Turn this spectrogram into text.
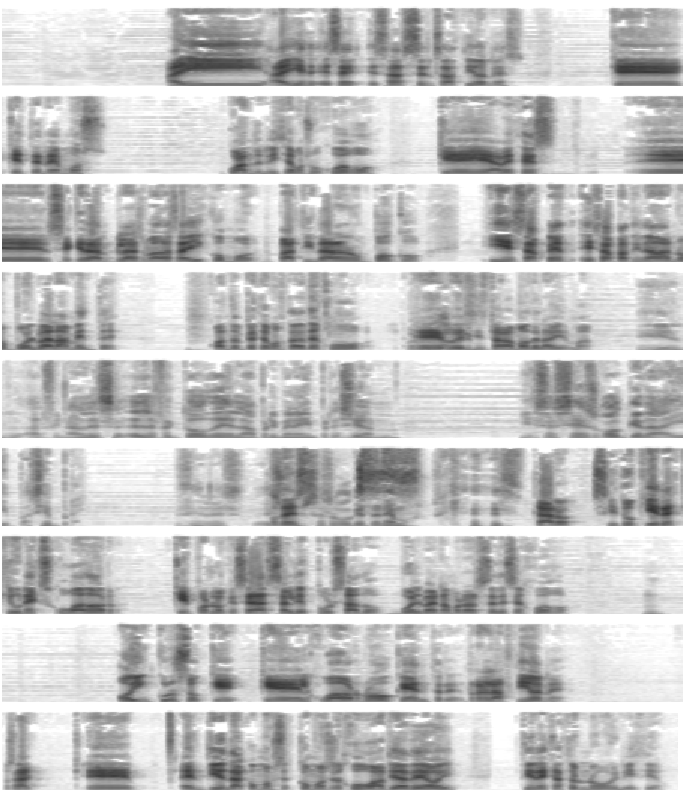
hay, hay esas sensaciones que, tenemos cuando iniciamos un juego que a veces eh, se quedan plasmadas ahí como patinaran un poco y esa, esa patinada nos vuelve a la mente cuando empecemos otra vez el juego. Eh, lo desinstalamos de la misma. Y al final es el efecto de la primera impresión, ¿no? Y ese sesgo queda ahí para siempre. Es decir, es, un sesgo que tenemos. claro, si tú quieres que un exjugador que por lo que sea salió expulsado vuelva a enamorarse de ese juego, mm. o incluso que, el jugador nuevo que entre relacione, o sea, entienda cómo cómo es el juego a día de hoy, tienes que hacer un nuevo inicio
